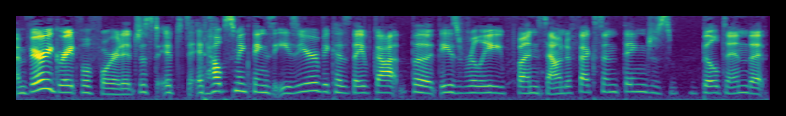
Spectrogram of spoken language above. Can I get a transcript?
I'm very grateful for it. It just it it helps make things easier because they've got the these really fun sound effects and things just built in that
